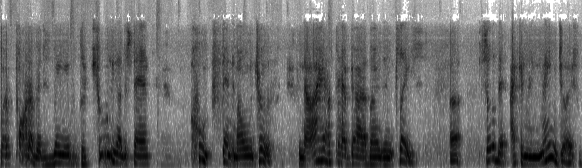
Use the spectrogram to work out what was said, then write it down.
But a part of it is being able to truly understand who stand in my own truth. Now I have to have guidelines in place uh, so that I can remain joyful.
